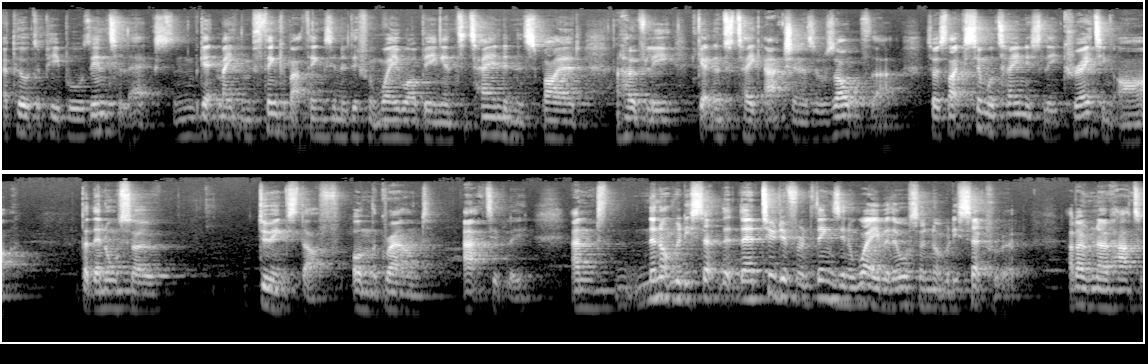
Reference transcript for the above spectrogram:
appeal to people's intellects and get make them think about things in a different way while being entertained and inspired and hopefully get them to take action as a result of that. So it's like simultaneously creating art but then also doing stuff on the ground actively. And they're not really set they're two different things in a way but they're also not really separate. I don't know how to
